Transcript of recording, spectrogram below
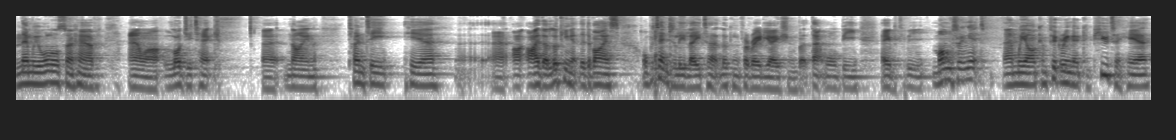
And then we will also have our Logitech uh, 920 here uh, uh, either looking at the device or potentially later looking for radiation but that will be able to be monitoring it. And we are configuring a computer here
